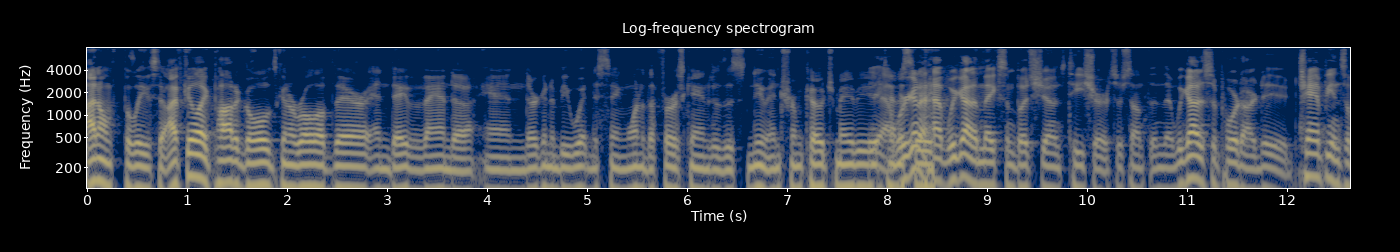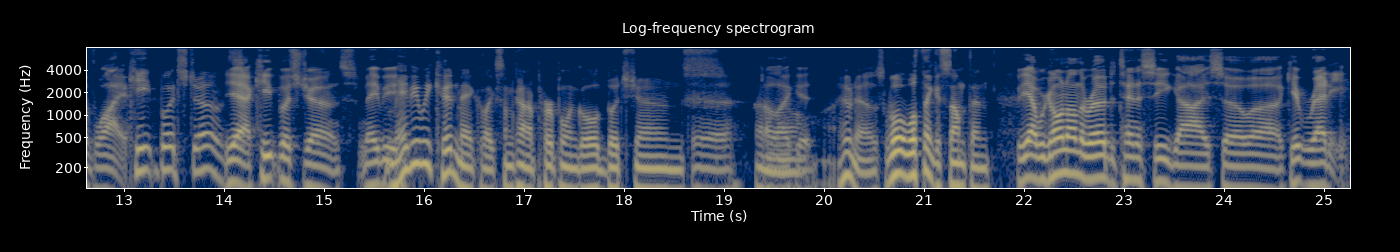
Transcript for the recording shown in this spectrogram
I don't believe so. I feel like Pot of Gold's going to roll up there and Dave Aranda, and they're going to be witnessing one of the first games of this new interim coach, maybe. Yeah, we're gonna have we got to make some Butch Jones T-shirts or something. Then we got to support our dude, champions of life. Keep Butch Jones. yeah, keep Butch Jones. Maybe. Maybe we could make like some kind of purple and gold Butch Jones. Yeah, I, I, don't like know. it. Who knows? We'll we'll think of something. But yeah, we're going on the road to Tennessee, guys. So uh, get ready.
